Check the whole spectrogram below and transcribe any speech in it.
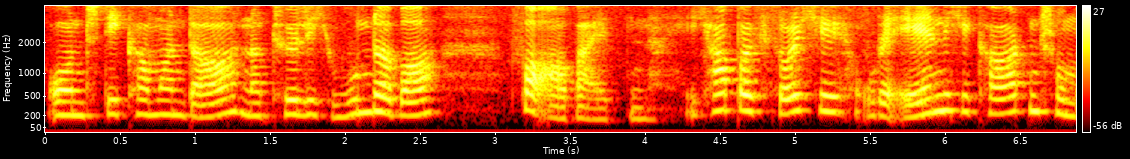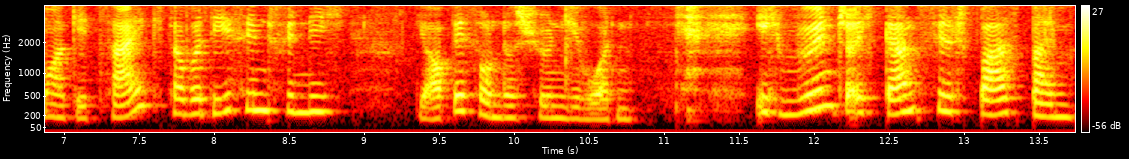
und die kann man da natürlich wunderbar verarbeiten. Ich habe euch solche oder ähnliche Karten schon mal gezeigt, aber die sind, finde ich, ja besonders schön geworden. Ich wünsche euch ganz viel Spaß beim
